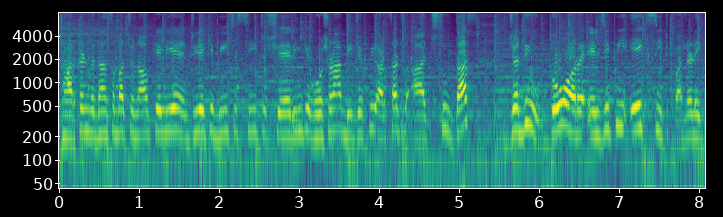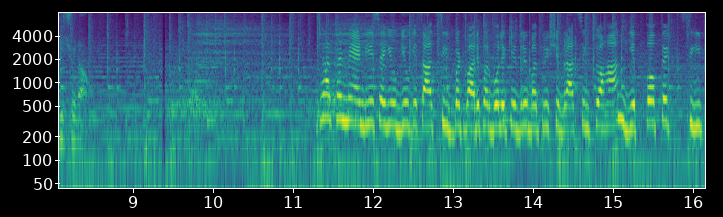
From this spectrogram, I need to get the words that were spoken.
झारखंड विधानसभा चुनाव के लिए एनडीए के बीच सीट शेयरिंग की घोषणा। बीजेपी अड़सठ आजसू दस जदयू दो और एलजेपी एक सीट पर लड़ेगी चुनाव। झारखंड में एनडीए सहयोगियों के साथ सीट बंटवारे पर बोले केंद्रीय मंत्री शिवराज सिंह चौहान, ये परफेक्ट सीट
